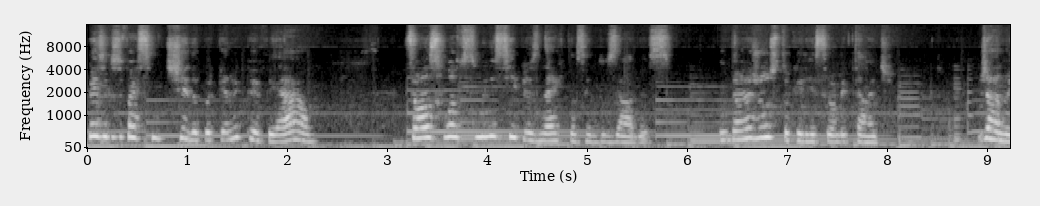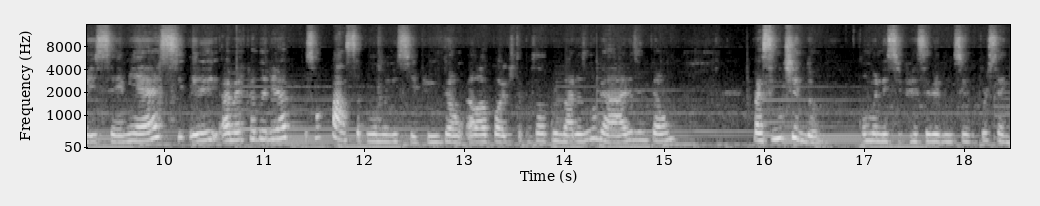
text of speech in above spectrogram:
Pensa que isso faz sentido, porque no IPVA são as ruas dos municípios né, que estão sendo usadas. Então é justo que ele receba metade. Já no ICMS, ele, a mercadoria só passa pelo município, então ela pode ter passado por vários lugares, então faz sentido o município receber 25%.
